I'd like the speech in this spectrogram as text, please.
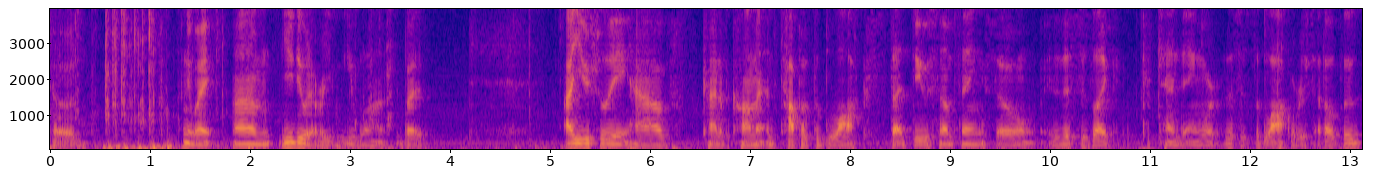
code. Anyway, um, you do whatever you, you want, but I usually have kind of a comment at the top of the blocks that do something. So this is like pretending where this is the block where we set all the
